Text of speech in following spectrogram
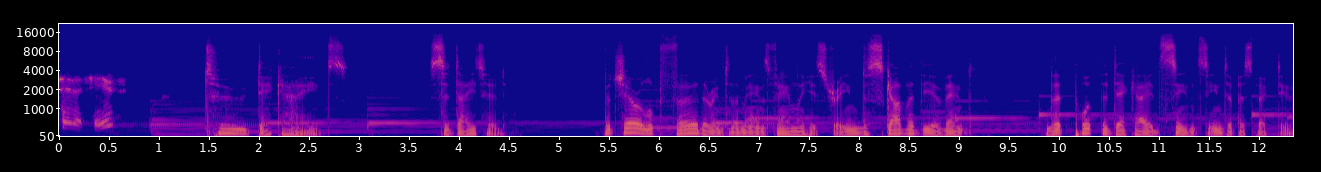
sedative. Two decades. Sedated. But Cheryl looked further into the man's family history and discovered the event that put the decades since into perspective.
